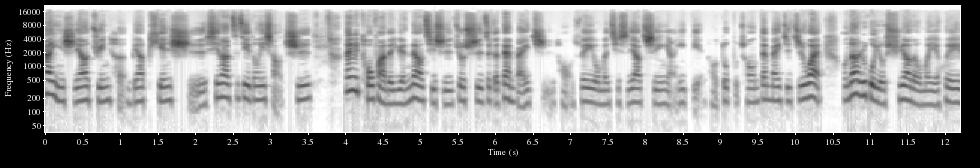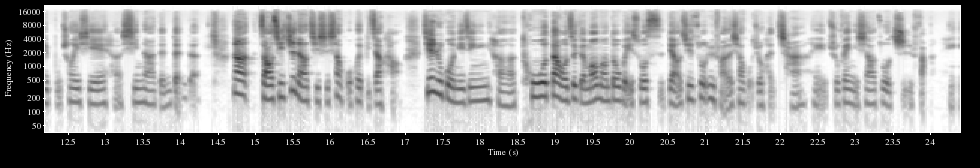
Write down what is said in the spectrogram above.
那饮食要均衡，不要偏食，辛辣刺激的东西少吃。那因为头发的原料其实就是这个蛋白质哦，所以我们其实要吃营养一点哦，多补充蛋白质之外哦，那如果有需要的，我们也会补充一些呃锌啊等等的。那早期治疗其实效果会比较好。今天如果你已经呃拖到这个毛囊都萎缩死掉，其实做预防的效果就很差，嘿，除非你是要做植发，嘿，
